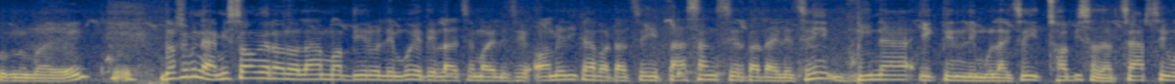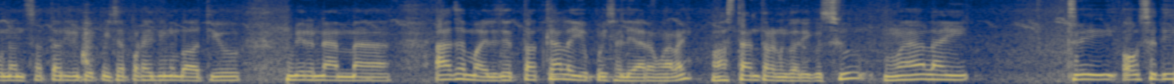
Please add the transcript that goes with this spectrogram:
पुग्नुभयो है? दर्शक पनि हामी सँगै रहनु होला। म बिरो लिम्बू यति बेला चाहिँ मैले चाहिँ अमेरिकाबाट चाहिँ पासाङ शेर्पा दाईले चाहिँ बिना एक दिन लिम्बूलाई चाहिँ छब्बिस हजार चार सय उनसत्तरी रुपियाँ पैसा पठाइदिनु भएको थियो मेरो नाममा। आज मैले चाहिँ तत्काल यो पैसा ल्याएर उहाँलाई हस्तान्तरण गरेको छु। उहाँलाई चाहिँ औषधि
